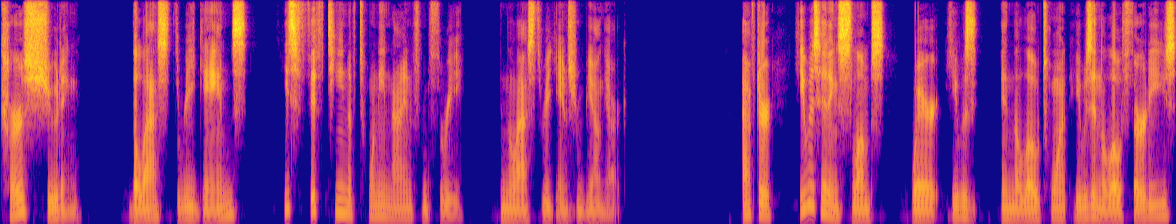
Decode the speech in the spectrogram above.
Kerr's shooting the last three games, he's 15 of 29 from three in the last three games from beyond the arc. After he was hitting slumps where he was in the low 20, he was in the low 30s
